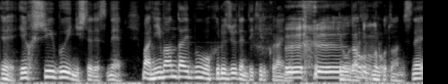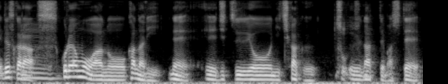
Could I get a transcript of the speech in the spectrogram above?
え FCV にしてですね、まあ、2万台分をフル充電できるくらいの量だということなんですね。ですから、これはもうあのかなり、ね、実用に近くなってまして、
